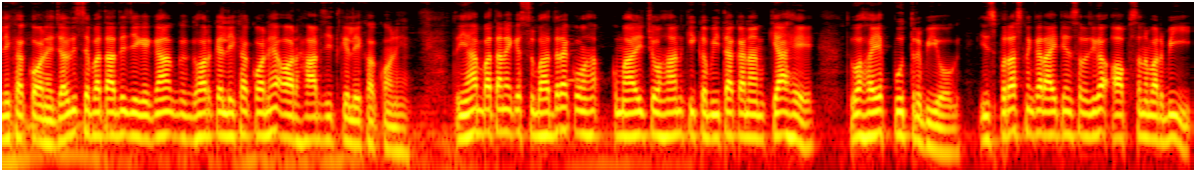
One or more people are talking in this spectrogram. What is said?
लेखक कौन है? जल्दी से बता दीजिए कि गाँव के घर के लेखक कौन है और हार जीत के लेखक कौन है। तो यहाँ बताना है कि सुभद्रा कुमारी चौहान की कविता का नाम क्या है? तो वह है पुत्र वियोग। इस प्रश्न का राइट आंसर हो जाएगा ऑप्शन नंबर बी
